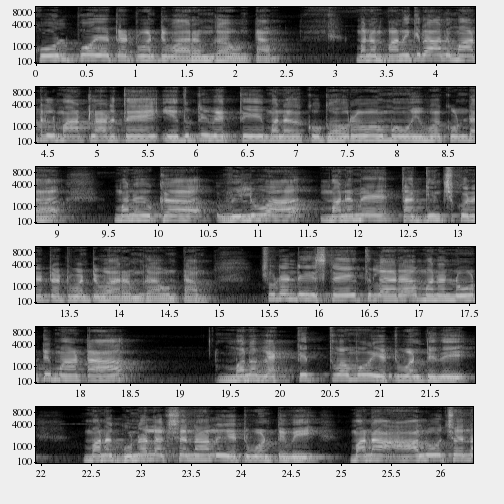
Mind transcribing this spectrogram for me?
కోల్పోయేటటువంటి వారంగా ఉంటాం. మనం పనికిరాని మాటలు మాట్లాడితే ఎదుటి వ్యక్తి మనకు గౌరవము ఇవ్వకుండా మన యొక్క విలువ మనమే తగ్గించుకునేటటువంటి వారంగా ఉంటాం. చూడండి స్నేహితులారా మన నోటి మాట మన వ్యక్తిత్వము ఎటువంటిది? మన గుణ లక్షణాలు ఎటువంటివి? మన ఆలోచన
